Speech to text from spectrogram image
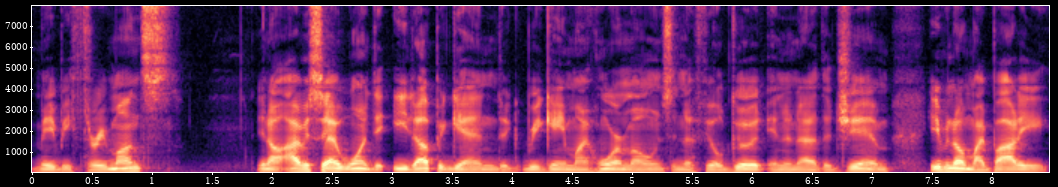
maybe three months. You know, obviously, I wanted to eat up again to regain my hormones and to feel good in and out of the gym, even though my body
